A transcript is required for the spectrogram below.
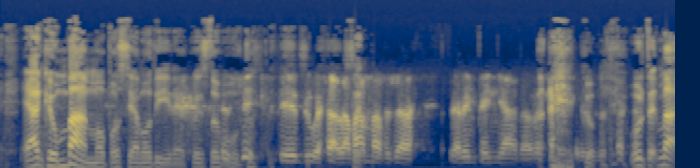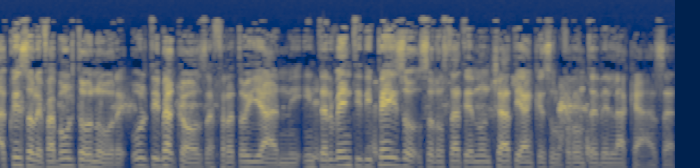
è anche un mammo, possiamo dire a questo punto. Sì, tutte e due, la mamma faceva era impegnata. Ecco. ma questo le fa molto onore. Ultima cosa, Fratoianni, interventi di ecco. peso sono stati annunciati anche sul fronte della casa.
